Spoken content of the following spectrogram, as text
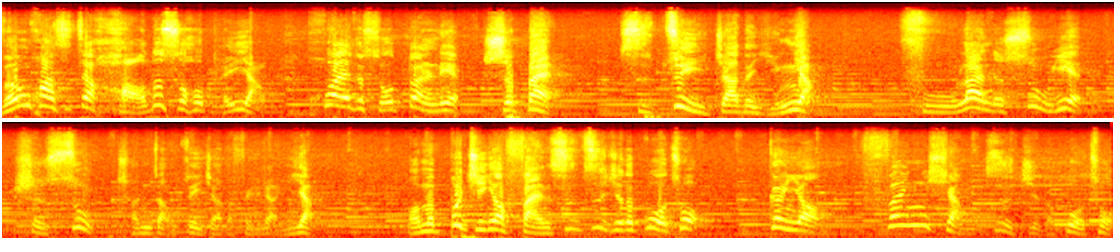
文化是在好的时候培养，坏的时候锻炼。失败是最佳的营养，腐烂的树叶是树成长最佳的肥料一样。我们不仅要反思自己的过错，更要分享自己的过错。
